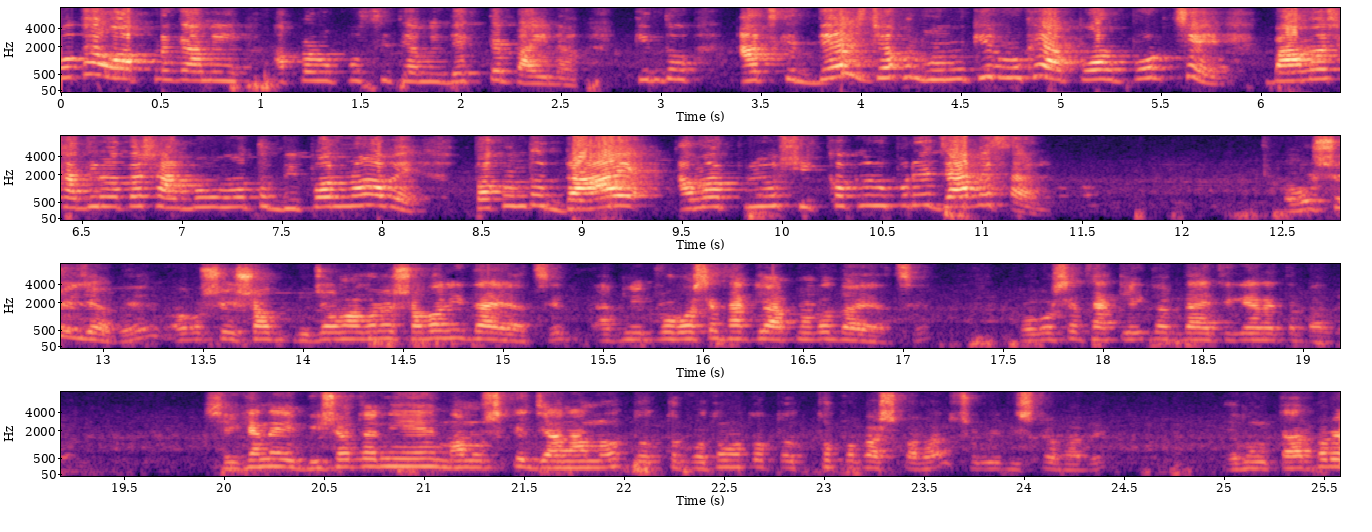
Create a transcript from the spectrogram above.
কোথাও আপনাকে আমি, আপনার উপস্থিতি আমি দেখতে পাই না। কিন্তু আজকে দেশ যখন হুমকির মুখে পড়ছে বা আমার স্বাধীনতা সার্বভৌমত্ব বিপন্ন হবে, তখন তো দায় আমার প্রিয় শিক্ষকের উপরে যাবে, স্যার। অবশ্যই যাবে, অবশ্যই সব জনগণের সবারই দায় আছে। আপনি প্রবাসে থাকলে আপনারও দায় আছে। প্রবাসে থাকলেই তার দায় থেকে এড়াতে পারবেন। সেখানে এই বিষয়টা নিয়ে মানুষকে জানানো, তথ্য, প্রথমত তথ্য প্রকাশ করা সুনির্দিষ্টভাবে এবং তারপরে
